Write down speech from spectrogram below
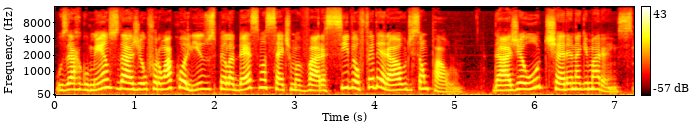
Os argumentos da AGU foram acolhidos pela 17ª Vara Civil Federal de São Paulo. Da AGU, Tcherena Guimarães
